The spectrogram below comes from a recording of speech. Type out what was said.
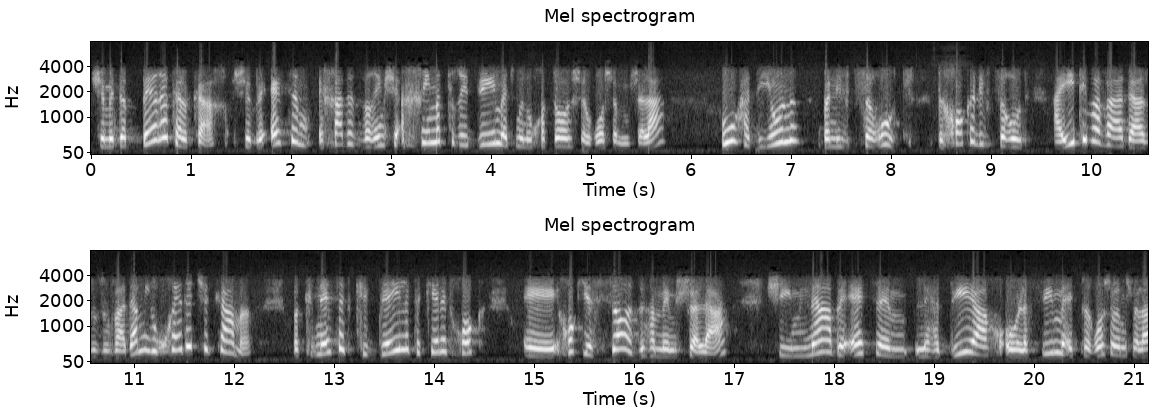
שמדברת על כך שבעצם אחד הדברים שהכי מטרידים את מנוחתו של ראש הממשלה הוא הדיון בנבצרות, בחוק הנבצרות. הייתי בוועדה הזו, זו ועדה מיוחדת שקמה בכנסת כדי לתקן את חוק, אה, חוק יסוד הממשלה, שימנע בעצם להדיח או לשים את ראש הממשלה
